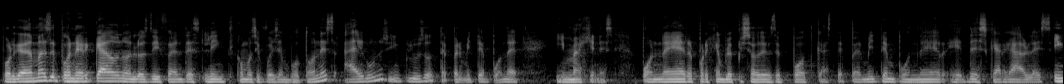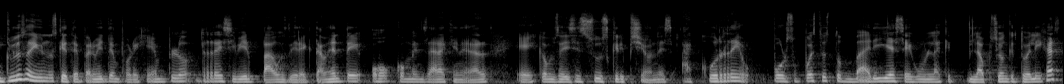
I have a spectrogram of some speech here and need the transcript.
Porque además de poner cada uno de los diferentes links como si fuesen botones, algunos incluso te permiten poner imágenes, poner, por ejemplo, episodios de podcast, te permiten poner eh, descargables. Incluso hay unos que te permiten, por ejemplo, recibir pagos directamente o comenzar a generar, eh, como se dice, suscripciones a correo. Por supuesto, esto varía según la, la opción que tú elijas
